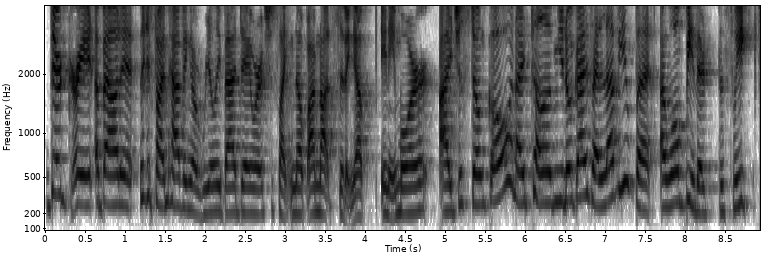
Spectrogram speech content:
they're great about it. If I'm having a really bad day where it's just like, nope, I'm not sitting up anymore, I just don't go and I tell them, you know, guys, I love you, but I won't be there this week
